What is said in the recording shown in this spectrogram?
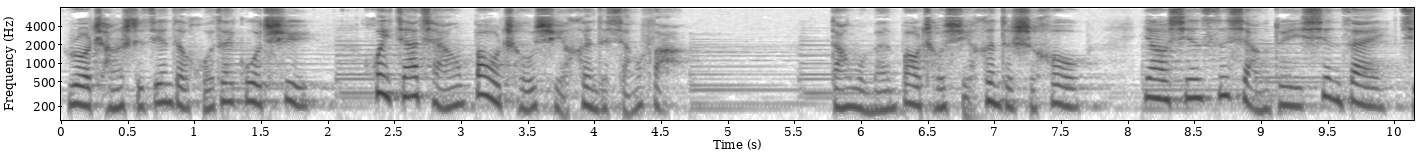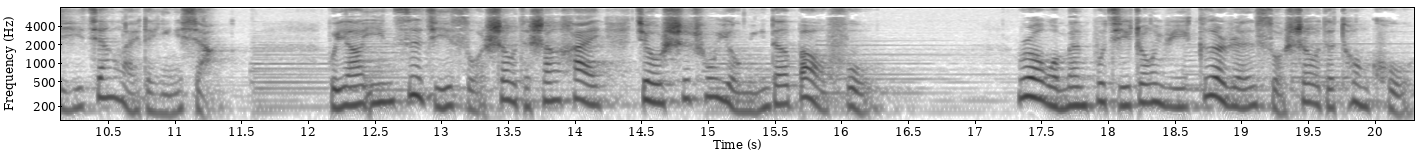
若长时间的活在过去，会加强报仇雪恨的想法。当我们报仇雪恨的时候，要先思想对现在及将来的影响。不要因自己所受的伤害就师出有名的报复。若我们不集中于个人所受的痛苦，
